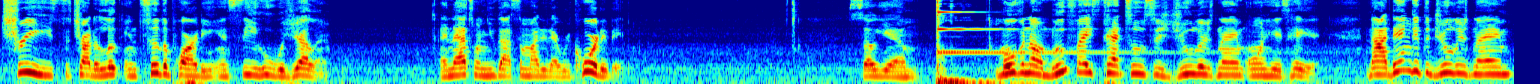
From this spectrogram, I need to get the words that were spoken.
trees to try to look into the party and see who was yelling. And that's when you got somebody that recorded it. So yeah. Moving on. Blueface tattoos his jeweler's name on his head. Now I didn't get the jeweler's name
